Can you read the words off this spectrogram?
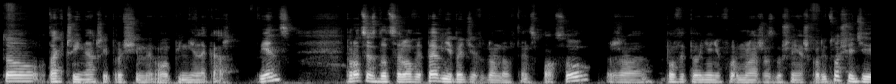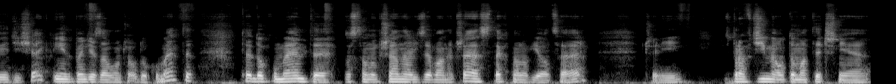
to tak czy inaczej prosimy o opinię lekarza. Więc proces docelowy pewnie będzie wyglądał w ten sposób, że po wypełnieniu formularza zgłoszenia szkody, co się dzieje dzisiaj, klient będzie załączał dokumenty. Te dokumenty zostaną przeanalizowane przez technologię OCR, czyli sprawdzimy automatycznie,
